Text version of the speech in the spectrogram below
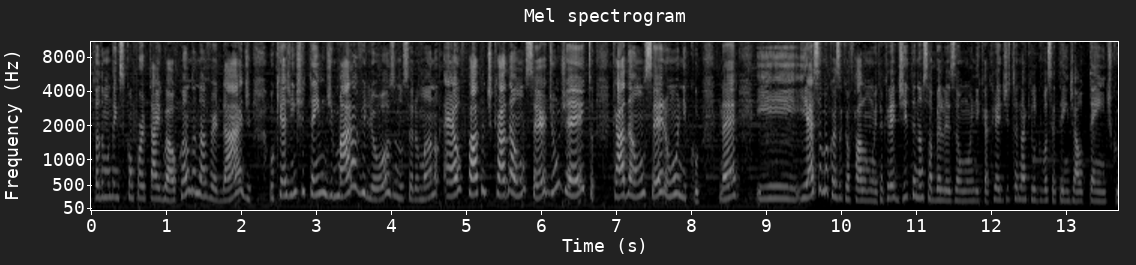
todo mundo tem que se comportar igual. Quando na verdade, o que a gente tem de maravilhoso no ser humano é o fato de cada um ser de um jeito, cada um ser único, né? E, e essa é uma coisa que eu falo muito. Acredita na sua beleza única, acredita naquilo que você tem de autêntico,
